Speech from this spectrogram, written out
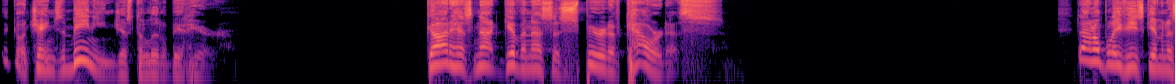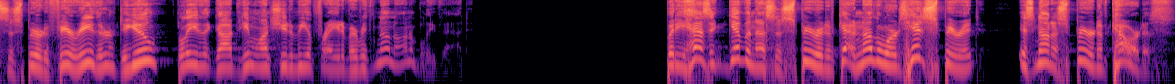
They're going to change the meaning just a little bit here. God has not given us a spirit of cowardice. I don't believe He's given us a spirit of fear either. Do you believe that God He wants you to be afraid of everything? No, no, I don't believe that. But He hasn't given us a spirit of In other words, His spirit is not a spirit of cowardice.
